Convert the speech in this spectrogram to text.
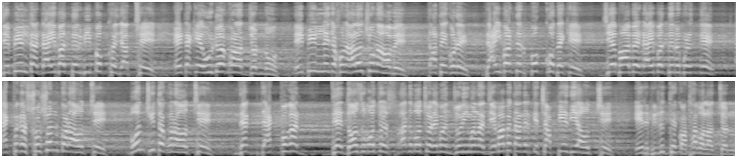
যে বিলটা ড্রাইভারদের বিপক্ষে যাচ্ছে, এটাকে উড্র করার জন্য, এই বিল নিয়ে যখন আলোচনা হবে, তাতে করে ড্রাইভারদের পক্ষ থেকে যেভাবে ড্রাইভারদের উপরকে এক প্রকার শোষণ করা হচ্ছে, বঞ্চিত করা হচ্ছে এক প্রকার যে দশ বছর, সাত বছর এবং জরিমানা যেভাবে তাদেরকে চাপিয়ে দেওয়া হচ্ছে, এর বিরুদ্ধে কথা বলার জন্য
